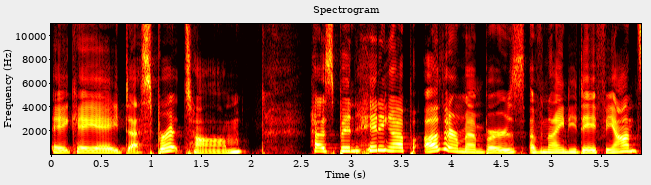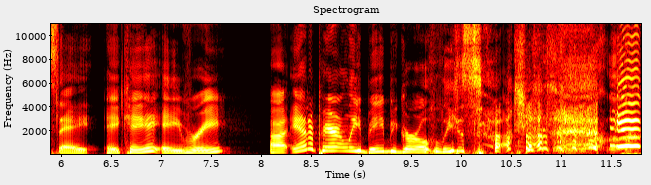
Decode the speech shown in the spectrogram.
aka Desperate Tom, has been hitting up other members of 90 Day Fiance, aka Avery. Uh, and apparently, baby girl Lisa, and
